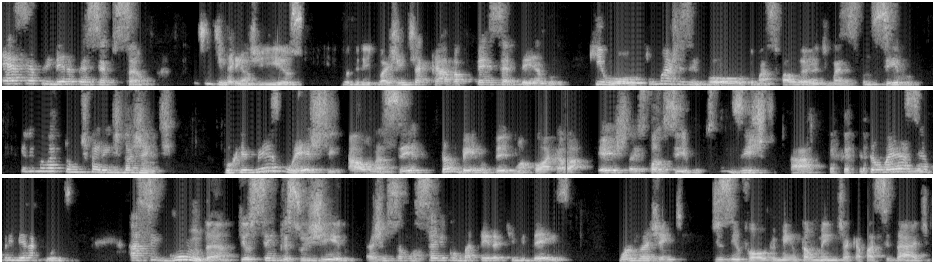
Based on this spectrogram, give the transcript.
Essa é a primeira percepção. A gente entende isso, Rodrigo. A gente acaba percebendo que o outro, mais desenvolto, mais falante, mais expansivo, ele não é tão diferente da gente. Porque mesmo este, ao nascer, também não teve uma placa lá, é expansivo. Isso não existe, tá? Então essa é a primeira coisa. A segunda, que eu sempre sugiro, a gente só consegue combater a timidez quando a gente desenvolve mentalmente a capacidade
